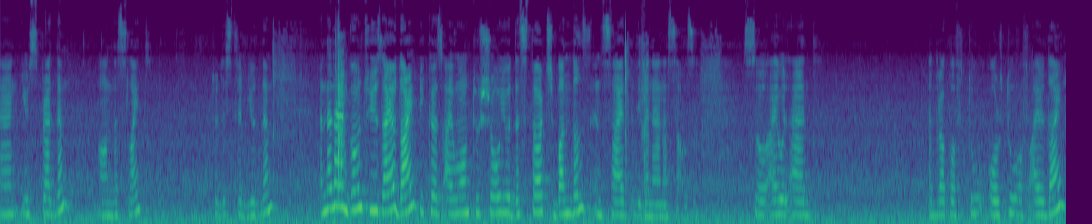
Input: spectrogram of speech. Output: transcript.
And you spread them on the slide to distribute them. And then I'm going to use iodine because I want to show you the starch bundles inside the banana cells. So I will add a drop of two or two of iodine.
